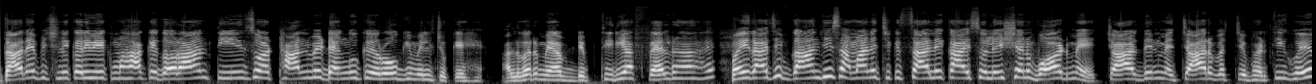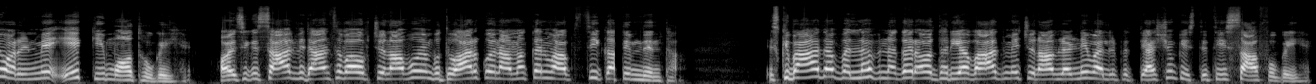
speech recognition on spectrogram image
बता दें, पिछले करीब एक माह के दौरान तीन सौ अट्ठानवे डेंगू के रोगी मिल चुके हैं। अलवर में अब डिप्थीरिया फैल रहा है। वहीं राजीव गांधी सामान्य चिकित्सालय का आइसोलेशन वार्ड में चार दिन में चार बच्चे भर्ती हुए और इनमें एक की मौत हो गई है। और इसी के साथ विधानसभा उपचुनावों में बुधवार को नामांकन वापसी का अंतिम दिन था। इसके बाद अब वल्लभ नगर और धरियावाद में चुनाव लड़ने वाले प्रत्याशियों की स्थिति साफ़ हो गई है।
